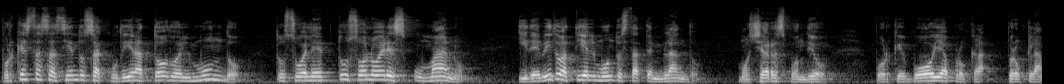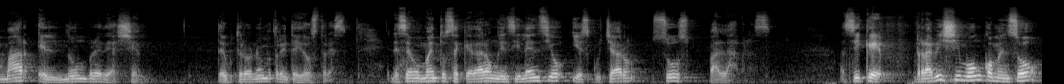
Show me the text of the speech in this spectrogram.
¿por qué estás haciendo sacudir a todo el mundo? Tú, tú solo eres humano y debido a ti el mundo está temblando. Moshe respondió, porque voy a proclamar el nombre de Hashem. Deuteronomio 32.3. En ese momento se quedaron en silencio y escucharon sus palabras. Así que Rabbi Shimon comenzó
